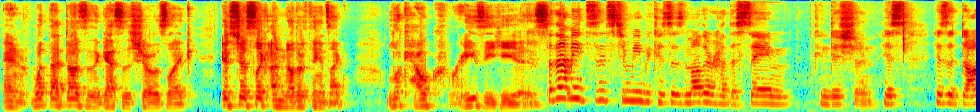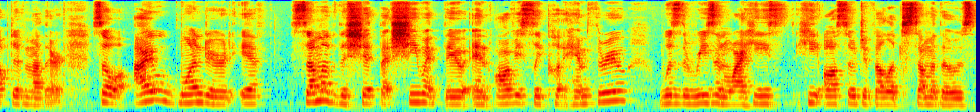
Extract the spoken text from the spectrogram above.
And what that does is i guess is shows like it's just like another thing. It's like look how crazy he is. But that made sense to me because his mother had the same condition, his his adoptive mother. So I wondered if some of the shit that she went through and obviously put him through was the reason why he's he also developed some of those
